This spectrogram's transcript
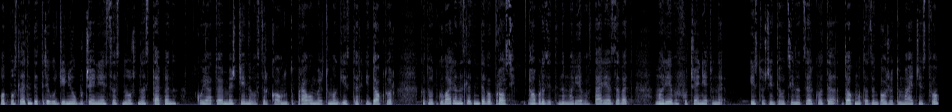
от последните три години обучение с научна степен, която е междина в църковното право между магистър и доктор, като отговаря на следните въпроси. Образите на Мария в Стария завет, Мария в учението на източните отци на църквата, догмата за Божието майчинство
